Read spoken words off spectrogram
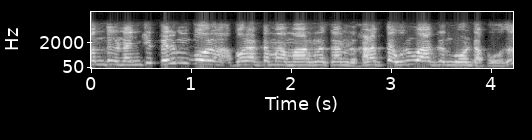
வந்து இணைஞ்சு பெரும் போராட்டமா மாறுறதுக்கான ஒரு களத்தை உருவாக்கும் கொண்ட போது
